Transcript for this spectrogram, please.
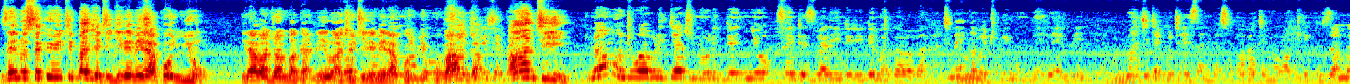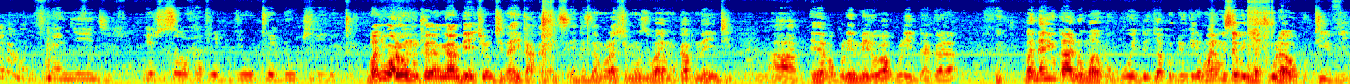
nze no security budget giremerako nnyo. Era abantu bambagana naye lwaki ogiremerako nnyo? kubanga anti n'omuntu wa bulijjo atunuulidde nnyo sente zibalindiridde mwe bababaka ti naye nga bwe tuli mu mbeera embi lwaki temuteesa ne basooka batema wakiriku zammwe era mwemufuna nnyingi ne tusooka tweddu- twedduukirira omanyi waliwo omuntu eyangambye ekyo nti naye kakati sente zammwe lwaki muziwayo mu gavumenti? Ah, era bagule emmere oba bagule eddagala. Bannayuganda omwaka oguwedde ojja kujjukira mwali museveni yatuulawo ku tv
